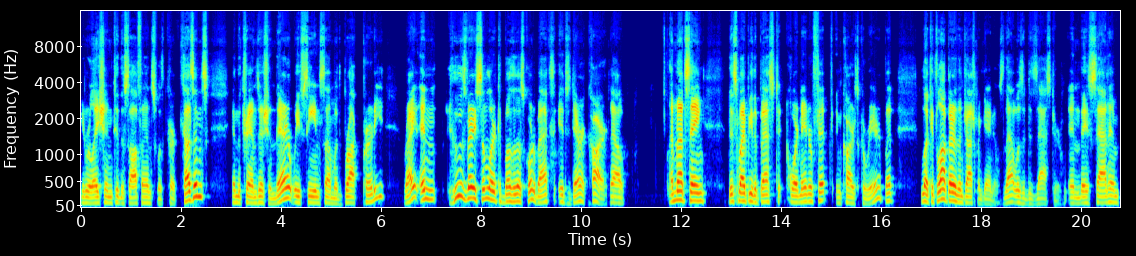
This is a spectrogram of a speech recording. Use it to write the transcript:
in relation to this offense with Kirk Cousins and the transition there. We've seen some with Brock Purdy, right? And who's very similar to both of those quarterbacks? It's Derek Carr. Now, I'm not saying this might be the best coordinator fit in Carr's career, but look, it's a lot better than Josh McDaniels. That was a disaster, and they sat him.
